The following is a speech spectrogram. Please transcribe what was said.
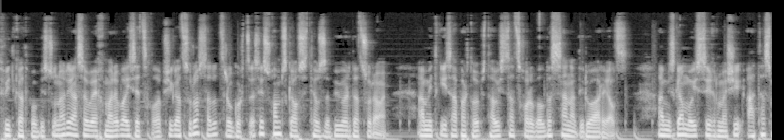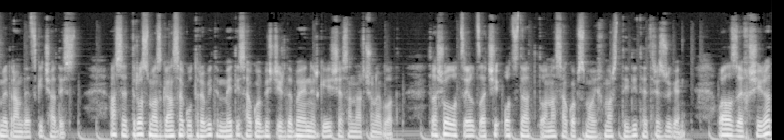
თვითგათბობის წუნარი ასევე ეხმარება ისეთ წყლებში გაცუროს, სადაც როგორც წესი სხვა მსგავსი თევზები ვერ დაცურავენ. ამით კი ის აფართოებს თავის საცხოვრებელ და სანადირო არეალს. ამის გამო ის სიღრმეში 1000 მეტრამდეც კი ჩადის. ასეთ დროს მას განსაკუთრებით მეტი საკვები სჭირდება ენერგიის შესანარჩუნებლად. საშუალო წელიწადში 30 ტონა საკვებს მოიხმარს დიდი თეთრი ზვიგენი. ყველაზე ხშირად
